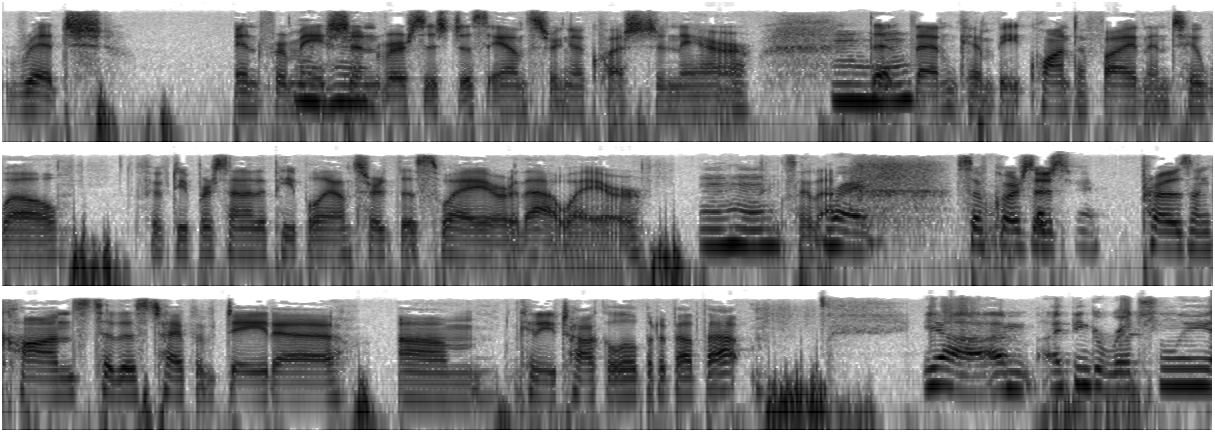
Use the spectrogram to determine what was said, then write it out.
rich information versus just answering a questionnaire that then can be quantified into well 50% of the people answered this way or that way or things like that Right. so of course That's there's right. Pros and cons to this type of data um, can you talk a little bit about that Yeah, um, I think originally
